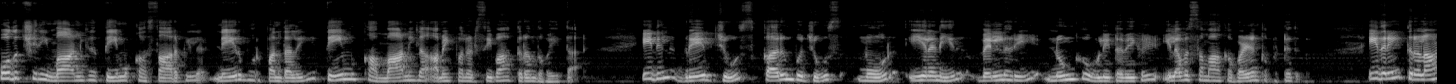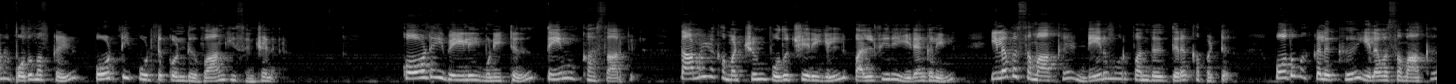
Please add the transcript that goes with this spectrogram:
புதுச்சேரி மாநில திமுக சார்பில் நேர்மூர் பந்தலை திமுக மாநில அமைப்பாளர் சிவா திறந்து வைத்தார். இதில் கிரேப் ஜூஸ் கரும்பு ஜூஸ் மோர் இளநீர் வெள்ளரி நுங்கு உள்ளிட்டவைகள் இலவசமாக வழங்கப்பட்டது. இதனை திரளான பொதுமக்கள் போட்டி போட்டுக்கொண்டு வாங்கி சென்றனர். கோடை வெயிலை முன்னிட்டு திமுக சார்பில் தமிழகம் மற்றும் புதுச்சேரியில் பல்வேறு இடங்களில் இலவசமாக நீர்மோர் பந்தல் திறக்கப்பட்டு பொதுமக்களுக்கு இலவசமாக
